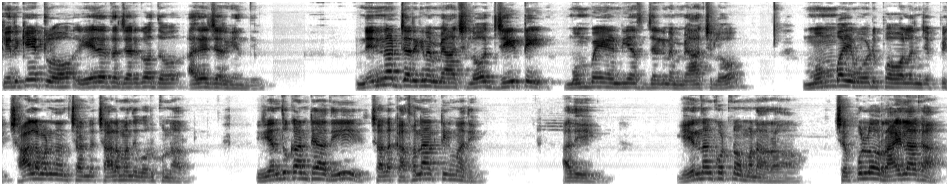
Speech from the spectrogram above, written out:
క్రికెట్లో ఏదైతే జరగదో అదే జరిగింది. నిన్నటి జరిగిన మ్యాచ్లో జీటీ ముంబై ఇండియన్స్ జరిగిన మ్యాచ్లో ముంబై ఓడిపోవాలని చెప్పి చాలామంది నన్ను చాలామంది కోరుకున్నారు. ఎందుకంటే అది చాలా కథనాక్ టీం అది. అది ఏందనుకుంటున్నావు మన రా- చెప్పుల్లో రాయిలాగా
